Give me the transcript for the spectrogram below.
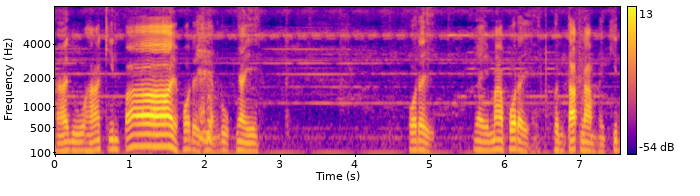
หาอยู่หากินไปพอได้เลี้ยงลูกใหญ่พอได้ ใหญ่มากพอได้เพิ่นตักน้ำให้กิน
